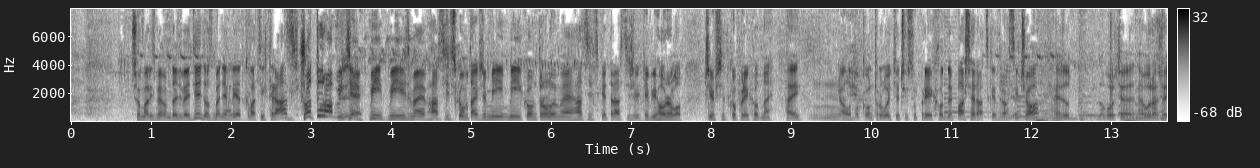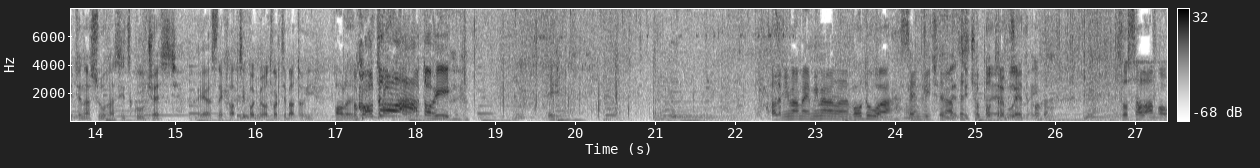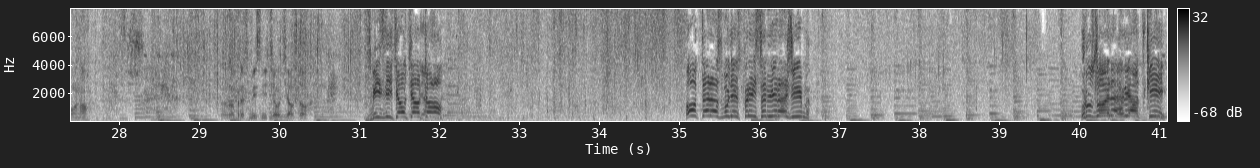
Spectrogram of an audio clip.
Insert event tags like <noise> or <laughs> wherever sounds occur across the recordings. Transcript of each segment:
Čo, mali sme vám dať vedieť o zmene hliadkovacích trás? Čo tu robíte? My, my sme v hasičskom, takže my, my kontrolujeme hasičské trasy, že keby horelo, či je všetko priechodné. Hej. Mm, alebo kontrolujete, či sú priechodné pašerácké trasy, čo? Hej, do, dovolte, neuražajte našu hasickú česť. Jasné, chlapci, poďme, otvorte batohy. Ale... No kontrola! Batohy! Ale my máme, my máme len vodu a sendviče na Veci, cestu, čo potrebujeme všetko. So salámou, no. Dobre, zmiznite odtiaľto. Zmiznite odtiaľto! Od teraz bude sprísnený režim! Rúzlojné hliadky!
